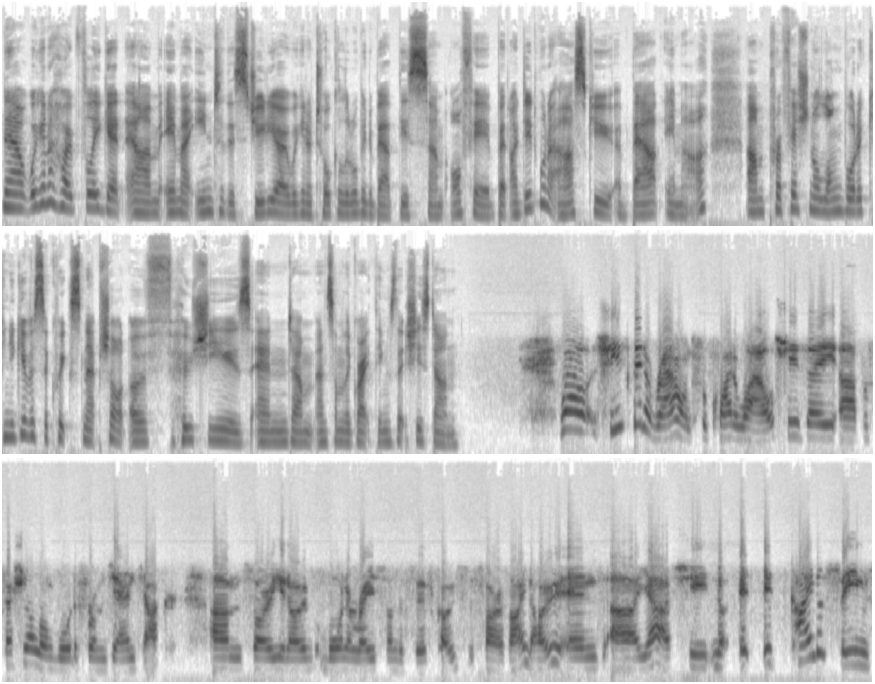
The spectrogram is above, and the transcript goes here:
Now, we're going to hopefully get um, Emma into the studio. We're going to talk a little bit about this um, off air, but I did want to ask you about Emma, um, professional longboarder. Can you give us a quick snapshot of who she is and, um, and some of the great things that she's done? Well, she's been around for quite a while. She's a uh, professional longboarder from Jan Juc. Um, so, you know, born and raised on the surf coast, as far as I know. And uh, yeah, she. No, it, it kind of seems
